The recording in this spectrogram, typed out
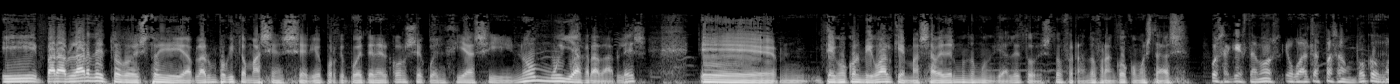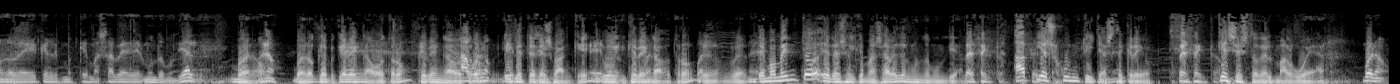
Y para hablar de todo esto y hablar un poquito más en serio, porque puede tener consecuencias y no muy agradables, eh, tengo conmigo al que más sabe del mundo mundial de todo esto, Fernando Franco, ¿cómo estás? Pues aquí estamos. Igual te has pasado un poco con lo de que, que más sabe del mundo mundial. Bueno, bueno, bueno que, que, venga otro, que venga ah, otro y que te desbanque, eh, que venga otro. Eh, de momento eres el que más sabe del mundo mundial. Perfecto. A pies juntillas, te creo. Perfecto. ¿Qué es esto del malware? Bueno,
